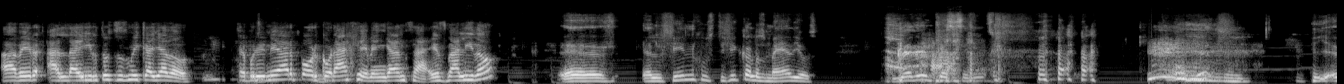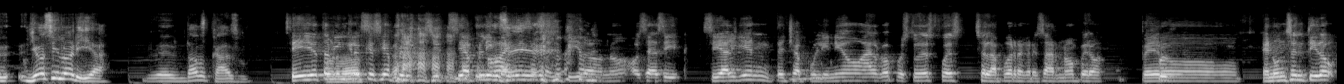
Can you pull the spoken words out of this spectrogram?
A ver, Aldair, tú estás muy callado. Chapulinear por coraje, venganza, ¿es válido? Es- el fin justifica los medios. Yo digo que sí. Yo- Yo sí lo haría, dado caso. Sí, yo también creo que sí, apli- sí- sí aplica en ese sentido, ¿no? O sea, si, si alguien te chapulineó algo, pues tú después se la puedes regresar, ¿no? Pero, pero en un sentido,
